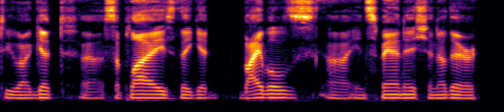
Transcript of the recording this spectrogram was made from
to uh, get uh, supplies. They get Bibles uh, in Spanish and other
